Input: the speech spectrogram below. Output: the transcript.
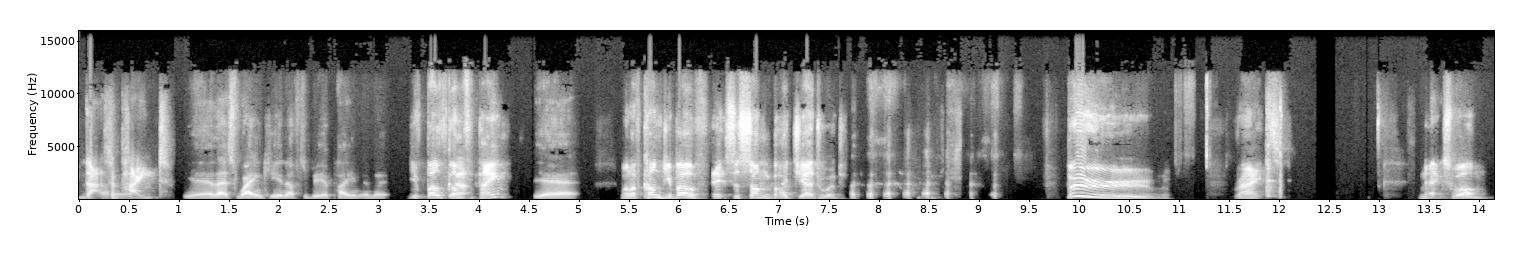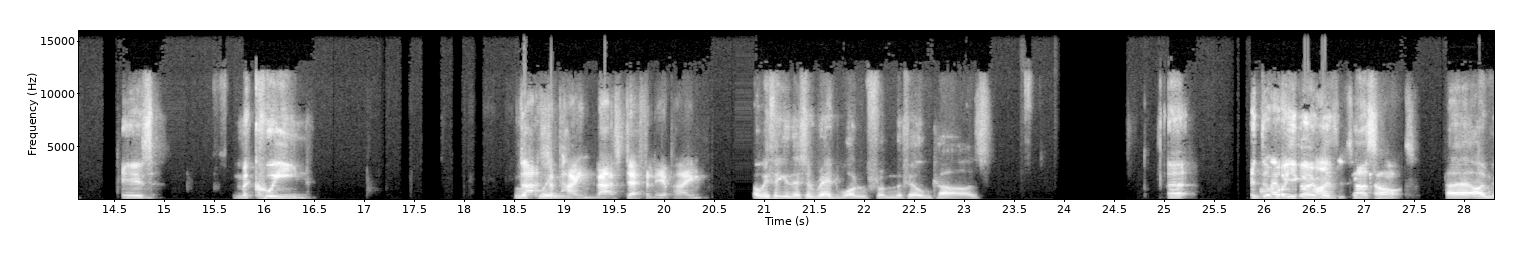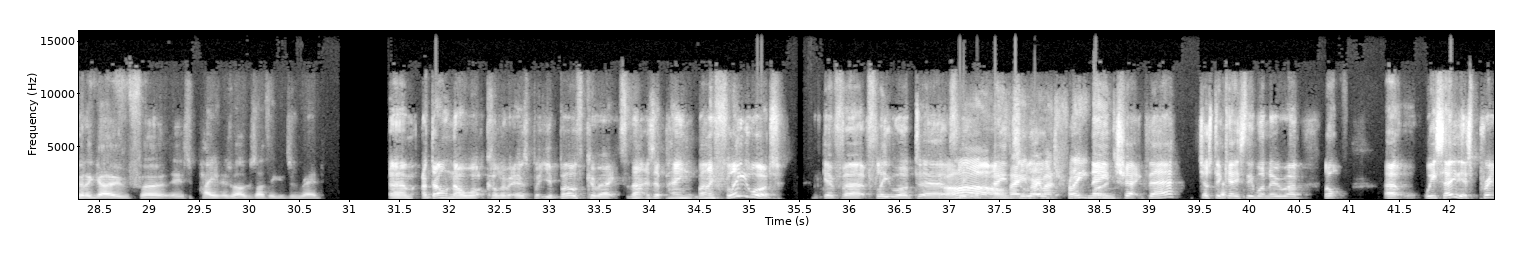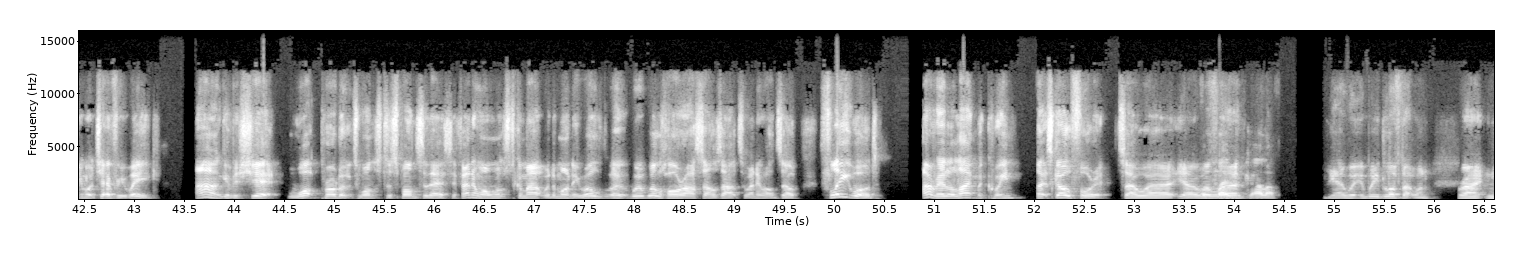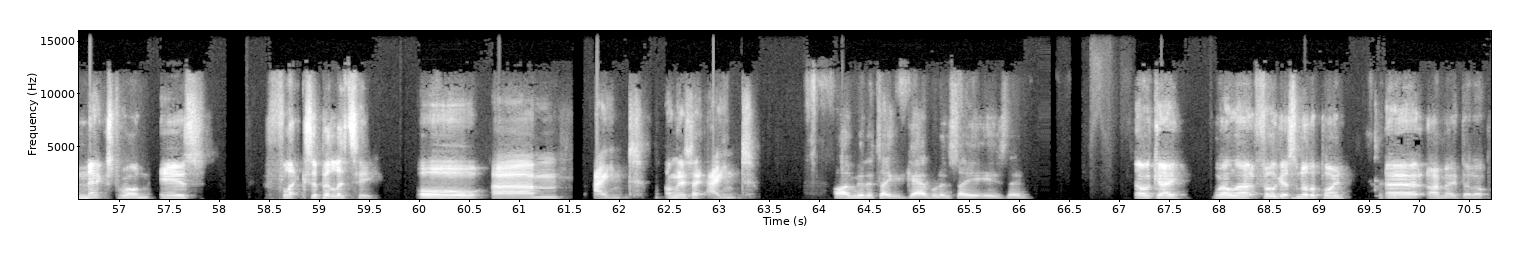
That's a uh, paint. Yeah, that's wanky enough to be a paint, isn't it? You've both gone Yeah. for paint. Yeah. Well, I've conned you both. It's a song by Jedward. Boom. Right. Next one is McQueen. That's a paint. That's definitely a paint. Are we thinking there's a red one from the film Cars? Uh, what are you going I with? haven't That's- Cars. Uh, I'm going to go for it's paint as well because I think it's a red. Um, I don't know what colour it is, but you're both correct. That is a paint by Fleetwood. Give uh, Fleetwood, uh, Oh, Fleetwood thank a you very much, Fleetwood. name check there, just in case they want to. Uh, look, uh, we say this pretty much every week. I don't give a shit what product wants to sponsor this. If anyone wants to come out with the money, we'll we'll, we'll whore ourselves out to anyone. So Fleetwood, I really like McQueen. Let's go for it. So uh, yeah, My we'll uh, color. yeah we, we'd love that one. Right, next one is flexibility. Oh, um, ain't. I'm going to say ain't. I'm going to take a gamble and say it is then. Okay. Well, uh, Phil gets another point. Uh, I made that up.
